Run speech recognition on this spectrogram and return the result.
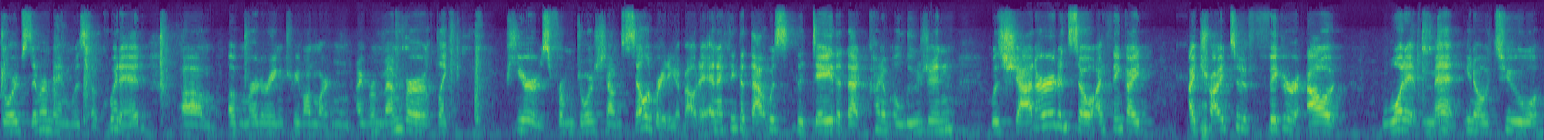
George Zimmerman was acquitted um, of murdering Trayvon Martin. I remember like peers from Georgetown celebrating about it. And I think that that was the day that that kind of illusion was shattered. And so I think I, I mm. tried to figure out what it meant, you know, to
